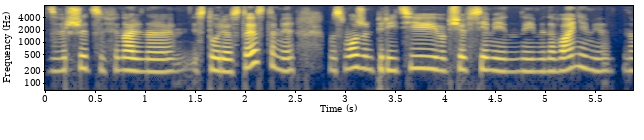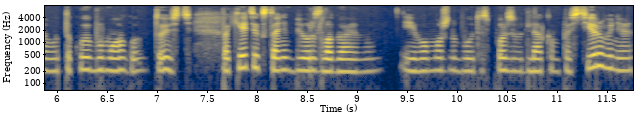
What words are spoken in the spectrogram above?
завершится финальная история с тестами, мы сможем перейти вообще всеми наименованиями на вот такую бумагу. То есть пакетик станет биоразлагаемым и его можно будет использовать для компостирования.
